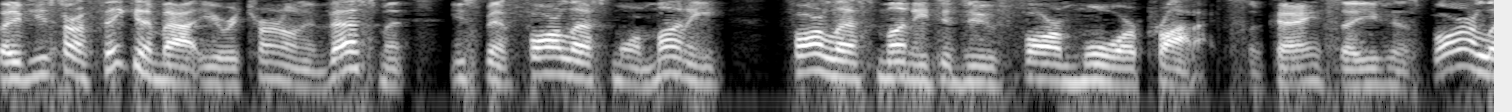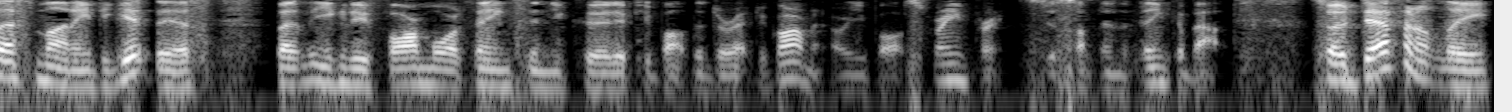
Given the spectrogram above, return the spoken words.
But if you start thinking about your return on investment, you spent far less more money far less money to do far more products. Okay, so you can far less money to get this, but you can do far more things than you could if you bought the direct garment or you bought screen print. It's just something to think about. So definitely,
